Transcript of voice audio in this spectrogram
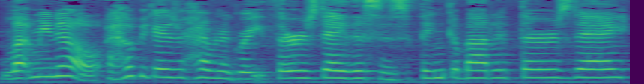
let me know. I hope you guys are having a great Thursday. This is Think About It Thursday.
